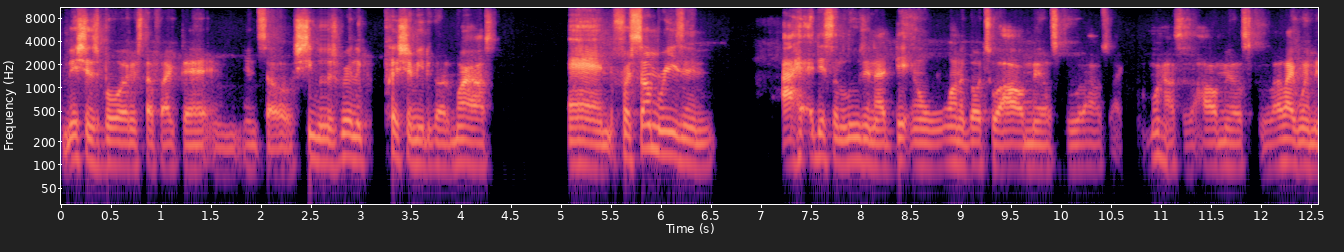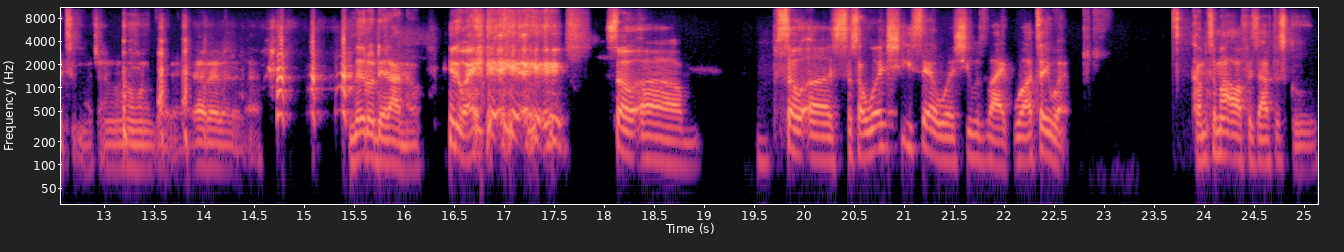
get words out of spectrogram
missions board and stuff like that. And, and so she was really pushing me to go to Morehouse. And for some reason, I had this illusion I didn't want to go to an all male school. I was like, Morehouse is an all male school. I like women too much. I don't, don't want to go there. da, da, da, Little did I know. Anyway, so um, so uh, so so what she said was she was like, well, I'll tell you what, come to my office after school,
